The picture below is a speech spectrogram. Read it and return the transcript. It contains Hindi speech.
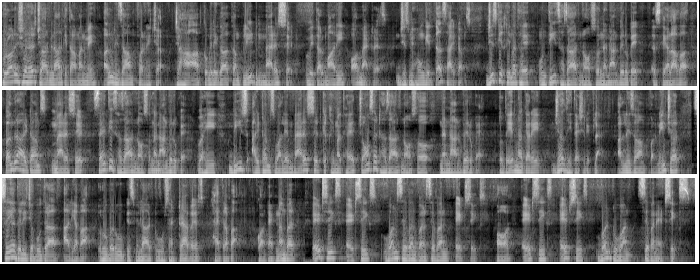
पुराने शहर चार मीनार के दामन में अल निज़ाम फर्नीचर। जहाँ आपको मिलेगा कंप्लीट मैरिज सेट विद अलमारी और मैट्रेस जिसमें होंगे 10 आइटम्स जिसकी कीमत है उनतीस हज़ार नौ सौ निन्यानवे रुपए। इसके अलावा 15 आइटम्स मैरिज सेट सैंतीस हज़ार नौ सौ निन्यानवे रुपए। वहीं 20 आइटम्स वाले मैरिज सेट की कीमत है चौसठ हज़ार नौ सौ निन्यानवे रुपए। तो देर न करें, जल्द ही तशरीफ़ लाएँ। अल निज़ाम फर्नीचर, सैयद अली चबूतरा, आलियाबाद। रूबरू Bismillah tours and travels, Hyderabad. Contact number eight six eight six one seven one seven eight six और eight six eight six one two one seven eight six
